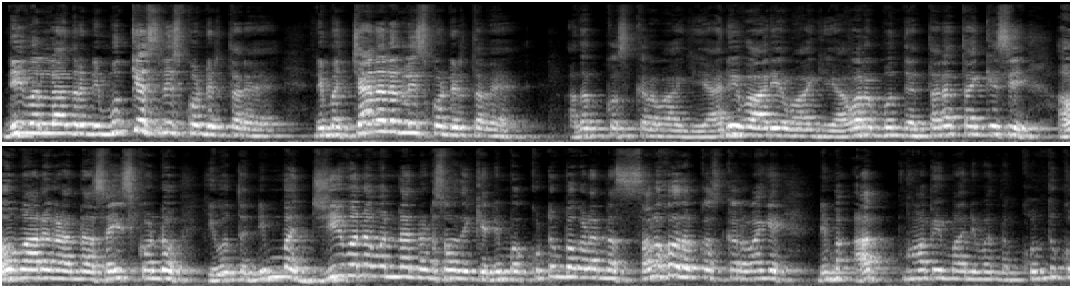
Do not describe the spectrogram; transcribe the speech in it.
ನೀವೆಲ್ಲ ಅಂದರೆ ನಿಮ್ಮ ಮುಖ್ಯಸ್ಥರು ಇಸ್ಕೊಂಡಿರ್ತಾರೆ ನಿಮ್ಮ ಚಾನಲ್ಗಳು ಇಸ್ಕೊಂಡಿರ್ತವೆ ಅದಕ್ಕೋಸ್ಕರವಾಗಿ, ಅನಿವಾರ್ಯವಾಗಿ ಅವರ ಮುಂದೆ ತಲೆ ತಗ್ಗಿಸಿ ಅವಮಾನಗಳನ್ನು ಸಹಿಸಿಕೊಂಡು ಇವತ್ತು ನಿಮ್ಮ ಜೀವನವನ್ನು ನಡೆಸೋದಕ್ಕೆ, ನಿಮ್ಮ ಕುಟುಂಬಗಳನ್ನು ಸಲಹೋದಕ್ಕೋಸ್ಕರವಾಗಿ ನಿಮ್ಮ ಆತ್ಮಾಭಿಮಾನವನ್ನು ಕೊಂದುಕೊಂಡು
